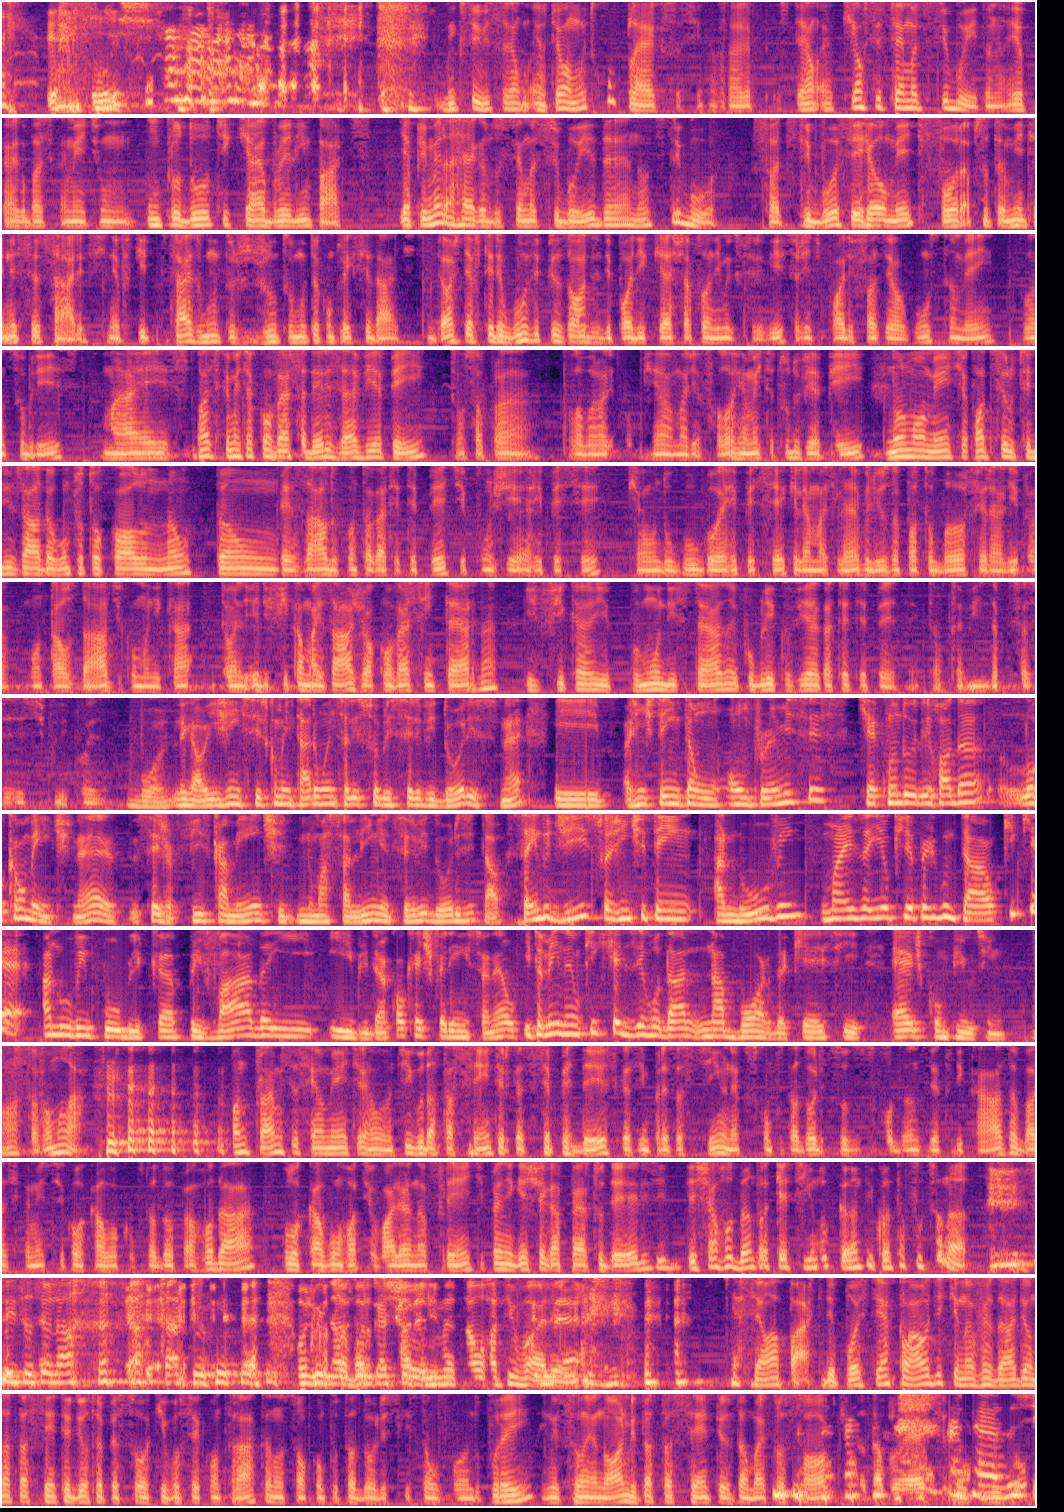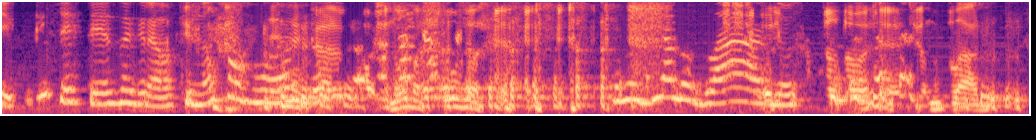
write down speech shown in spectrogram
microserviços é um, é um tema muito complexo, assim, na verdade. É, que é um sistema distribuído, né? Eu pego basicamente um, um produto e quebro ele em partes. E a primeira regra do sistema distribuído é não distribua. Só distribua se realmente for absolutamente necessário, assim, né? Porque traz muito junto muita complexidade. Então, a gente deve ter alguns episódios de podcast falando de microserviço, a gente pode fazer alguns também falando sobre isso. Mas, basicamente, a conversa deles é via API. Então, só para colaborar um pouquinho, a Maria falou, realmente é tudo via API. Normalmente pode ser utilizado algum protocolo não tão pesado quanto o HTTP, tipo um gRPC, que é um do Google RPC, que ele é mais leve, ele usa protobuffer ali para montar os dados e comunicar. Então ele fica mais ágil a conversa interna e fica para o mundo externo e publica via HTTP. Então também dá para fazer esse tipo de coisa. Boa, legal. E gente, vocês comentaram antes ali sobre servidores, né? E a gente tem então on-premises, que é quando ele roda localmente, né? Seja fisicamente numa salinha de servidores e tal. Saindo disso, a gente tem a nuvem, mas aí eu queria perguntar, o que, que é a nuvem pública, privada e híbrida? Qual que é a diferença, né? E também, né, o que, que quer dizer rodar na borda, que é esse edge computing? Nossa, vamos lá. on-premises realmente é o antigo data center, que as CPDs que as empresas tinham, né, com os computadores todos rodando dentro de casa. Basicamente, você colocava o computador para rodar, colocava um Rottweiler na frente para ninguém chegar perto deles e deixar rodando lá quietinho no canto enquanto tá funcionando. Sensacional. o único trabalho que é alimentar o Rottweiler. Né? Essa é uma parte. Depois tem a cloud, que na verdade é um data center de outra pessoa que você contrata, não são computadores que estão voando por aí. São enormes data centers da Microsoft, da AWS. A cara do Chico, tem certeza, Grau, que não tá voando. cara, imaginou uma chuva. um dia nublado. Todo dia nublado.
